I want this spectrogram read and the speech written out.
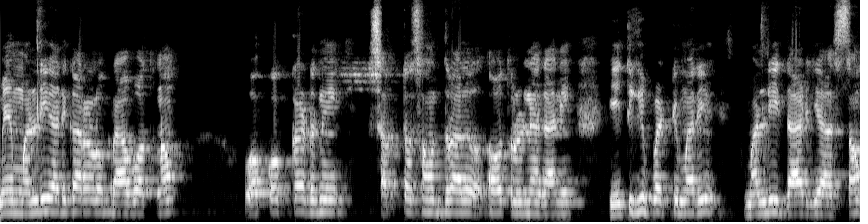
మేము మళ్ళీ అధికారంలోకి రాబోతున్నాం. ఒక్కొక్కడిని సప్త సముద్రాలు అవతలున్నా కానీ ఇతికి పట్టి మరి మళ్ళీ దాడి చేస్తాం.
